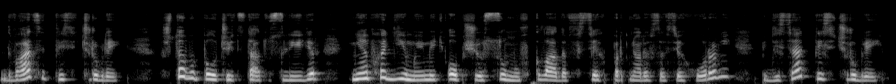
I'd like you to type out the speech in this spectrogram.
20 тысяч рублей. Чтобы получить статус лидер, необходимо иметь общую сумму вкладов всех партнеров со всех уровней 50 тысяч рублей.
